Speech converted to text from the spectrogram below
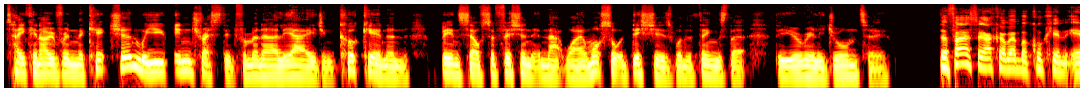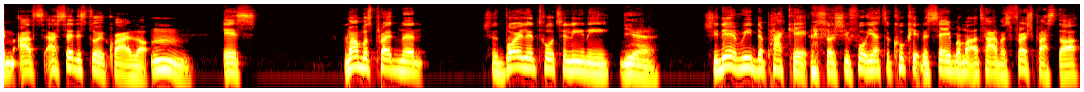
taking over in the kitchen? Were you interested from an early age in cooking and being self-sufficient in that way? And what sort of dishes were the things that, that you're really drawn to? The first thing I can remember cooking him, I've I said this story quite a lot, Mm, is mum was pregnant. She was boiling tortellini. yeah. She didn't read the packet, so she thought you had to cook it the same amount of time as fresh pasta.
